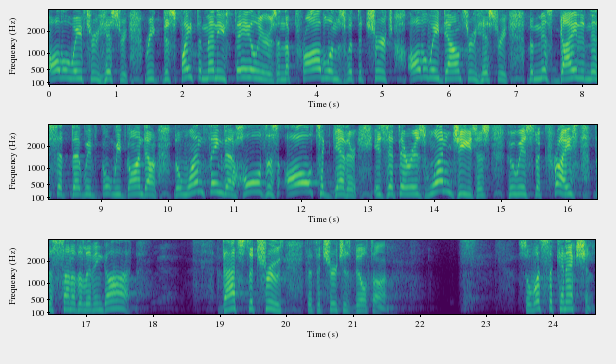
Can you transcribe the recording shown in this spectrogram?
all the way through history, Re- despite the many failures and the problems with the church all the way down through history, the misguidedness that, that we've, go- we've gone down. The one thing that holds us all together is that there is one Jesus who is the Christ, the Son of the living God. That's the truth that the church is built on. So, what's the connection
